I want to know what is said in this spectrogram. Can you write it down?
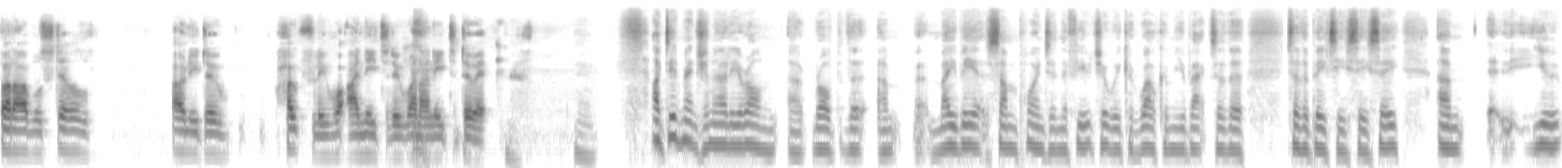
but I will still only do hopefully what I need to do when I need to do it. I did mention earlier on, uh, Rob, that um, uh, maybe at some point in the future we could welcome you back to the to the BTCC. Um, you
